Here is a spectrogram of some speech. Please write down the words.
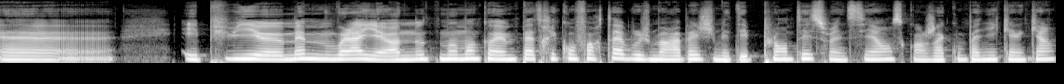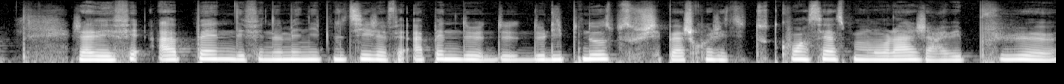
Euh, et puis euh, même voilà, il y a un autre moment quand même pas très confortable où je me rappelle, je m'étais plantée sur une séance quand j'accompagnais quelqu'un. J'avais fait à peine des phénomènes hypnotiques, j'avais fait à peine de, de, l'hypnose parce que je sais pas, je crois que j'étais toute coincée à ce moment-là. J'arrivais plus, euh,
